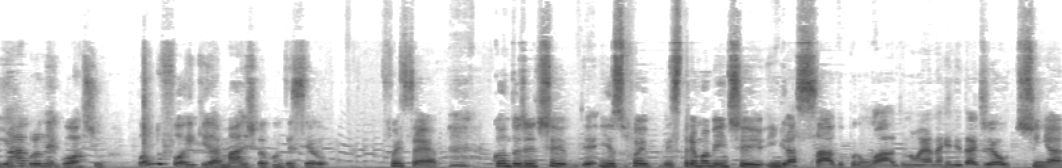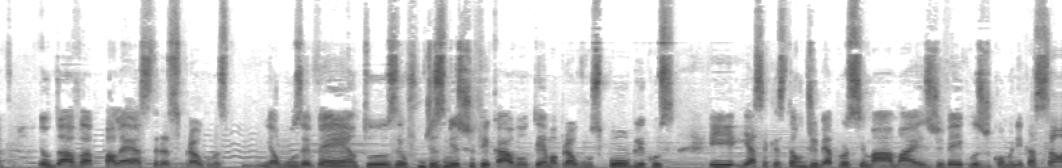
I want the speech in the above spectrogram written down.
e agronegócio. Quando foi que a mágica aconteceu? Pois é. Quando a gente. Isso foi extremamente engraçado, por um lado, não é? Na realidade, eu tinha. Eu dava palestras para algumas, em alguns eventos, eu desmistificava o tema para alguns públicos, e, e, essa questão de me aproximar mais de veículos de comunicação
